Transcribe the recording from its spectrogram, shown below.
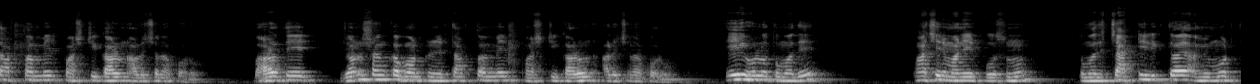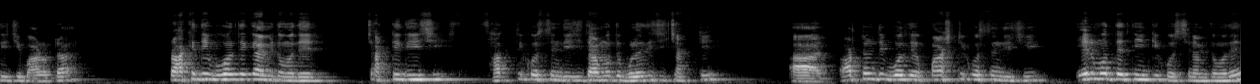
তারতম্যের পাঁচটি কারণ আলোচনা করো। ভারতের জনসংখ্যা বন্টনের তারতম্যের পাঁচটি কারণ আলোচনা করো। এই হলো তোমাদের পাঁচের মানের প্রশ্ন। তোমাদের চারটি লিখতে হয়, আমি মোট দিয়েছি বারোটা। প্রাকৃতিক ভূগোল থেকে আমি তোমাদের চারটি দিয়েছি, সাতটি কোশ্চেন দিয়েছি, তার মধ্যে বলে দিয়েছি চারটি। আর অর্থনৈতিক ভূগোল থেকে পাঁচটি কোশ্চেন দিয়েছি, এর মধ্যে তিনটি কোশ্চেন আমি তোমাদের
